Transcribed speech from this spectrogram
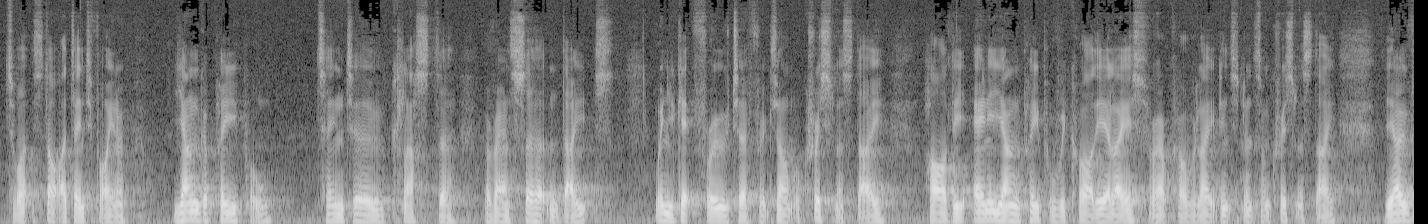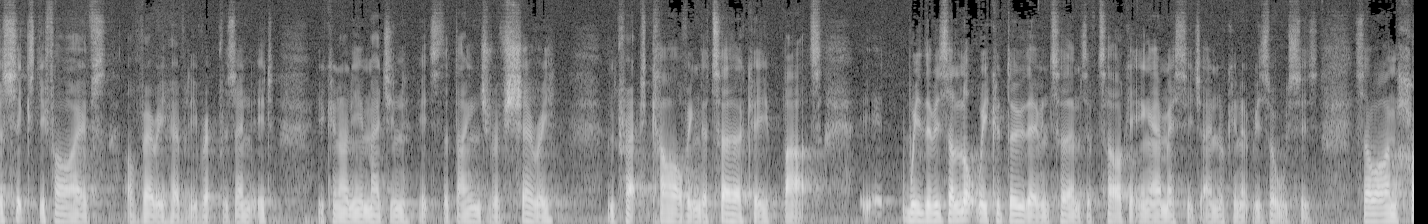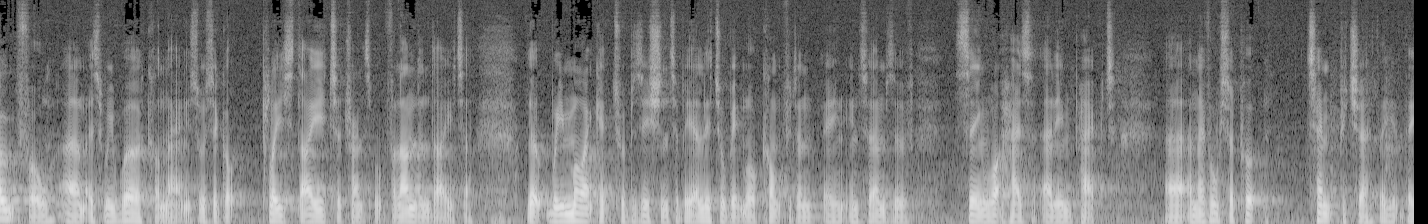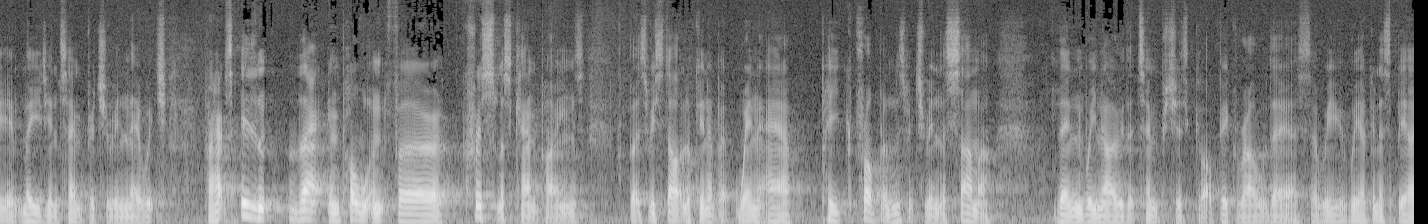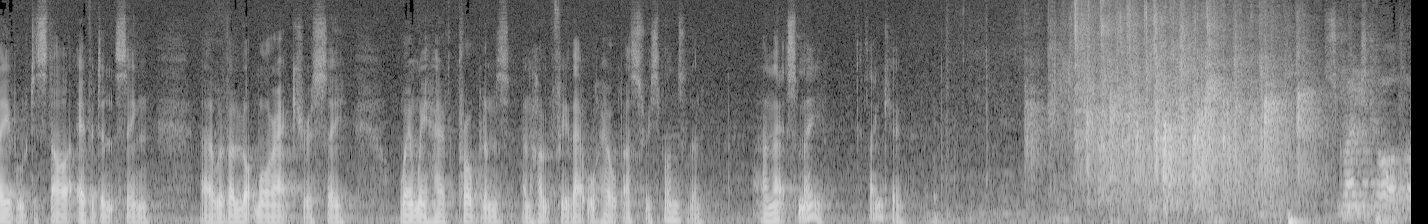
to start identifying, you know, younger people tend to cluster around certain dates. When you get through to, for example, Christmas Day, Hardly any young people require the LAS for alcohol-related incidents on Christmas Day. The over 65s are very heavily represented. You can only imagine it's the danger of sherry and perhaps carving the turkey, but we, there is a lot we could do there in terms of targeting our message and looking at resources. So I'm hopeful um, as we work on that, and it's also got police data, Transport for London data, that we might get to a position to be a little bit more confident in, in terms of seeing what has an impact. Uh, and they've also put temperature, the, the median temperature in there, which perhaps isn't that important for Christmas campaigns, but as we start looking at when our peak problems, which are in the summer, then we know that temperature's got a big role there. So we, we are going to be able to start evidencing uh, with a lot more accuracy when we have problems, and hopefully that will help us respond to them. And that's me. Thank you. scratch cards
